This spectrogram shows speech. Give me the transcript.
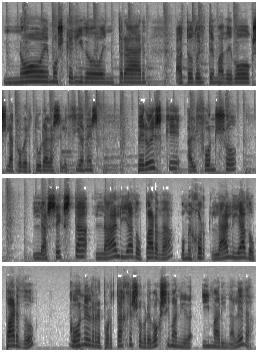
No hemos querido entrar a todo el tema de Vox, la cobertura, las elecciones, pero es que Alfonso, la sexta la ha liado parda, o mejor, la ha liado pardo, con el reportaje sobre Vox y, y Marinaleda.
